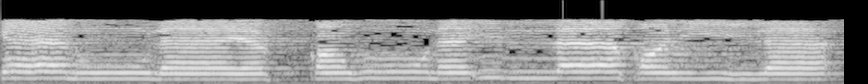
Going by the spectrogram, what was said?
كانوا لا يفقهون إلا قليلا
